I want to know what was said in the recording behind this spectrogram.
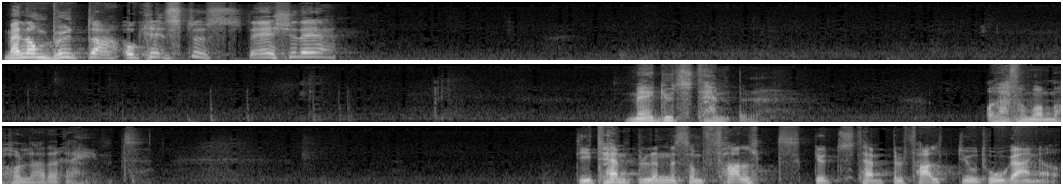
Mellom Buddha og Kristus. Det er ikke det. Vi er Guds tempel, og derfor må vi holde det rent. De templene som falt Guds tempel falt jo to ganger.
